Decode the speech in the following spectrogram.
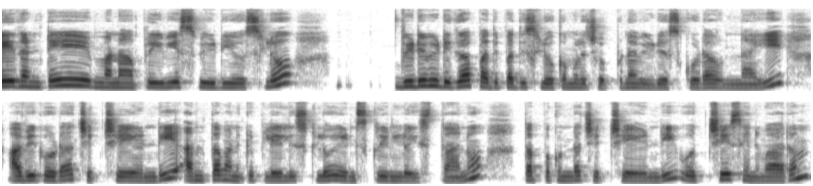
లేదంటే మన ప్రీవియస్ వీడియోస్లో విడివిడిగా పది పది శ్లోకములు చొప్పున వీడియోస్ కూడా ఉన్నాయి. అవి కూడా చెక్ చేయండి. అంతా మనకి ప్లేలిస్ట్లో ఎండ్ స్క్రీన్లో ఇస్తాను. తప్పకుండా చెక్ చేయండి. వచ్చే శనివారం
